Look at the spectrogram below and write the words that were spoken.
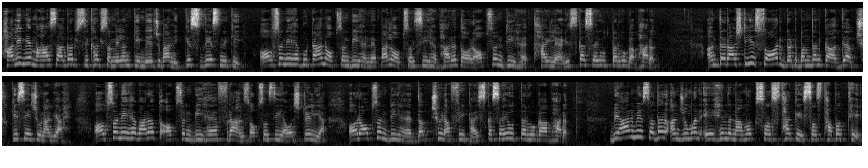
हाल ही में महासागर शिखर सम्मेलन की मेजबानी किस देश ने की? ऑप्शन ए है भूटान, ऑप्शन बी है नेपाल, ऑप्शन सी है भारत और ऑप्शन डी है थाईलैंड। इसका सही उत्तर होगा भारत। अंतर्राष्ट्रीय सौर गठबंधन का अध्यक्ष किसे चुना गया है? ऑप्शन ए है भारत, ऑप्शन बी है फ्रांस, ऑप्शन सी है ऑस्ट्रेलिया और ऑप्शन डी है दक्षिण अफ्रीका। इसका सही उत्तर होगा भारत। बिहार में सदर अंजुमन ए हिंद नामक संस्था के संस्थापक थे।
